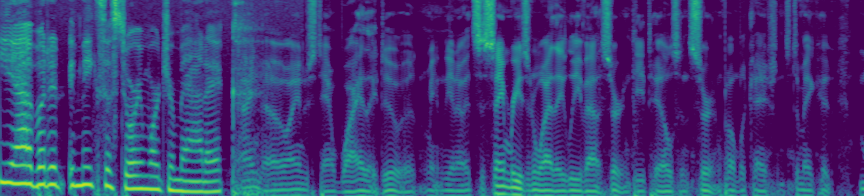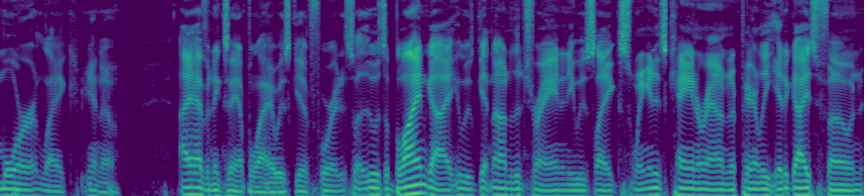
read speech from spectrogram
Yeah, but it, it makes the story more dramatic. I know, I understand why they do it. I mean, you know, it's the same reason why they leave out certain details in certain publications to make it more like, you know. I have an example I always give for it. So it was a blind guy who was getting onto the train and he was like swinging his cane around and apparently hit a guy's phone.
